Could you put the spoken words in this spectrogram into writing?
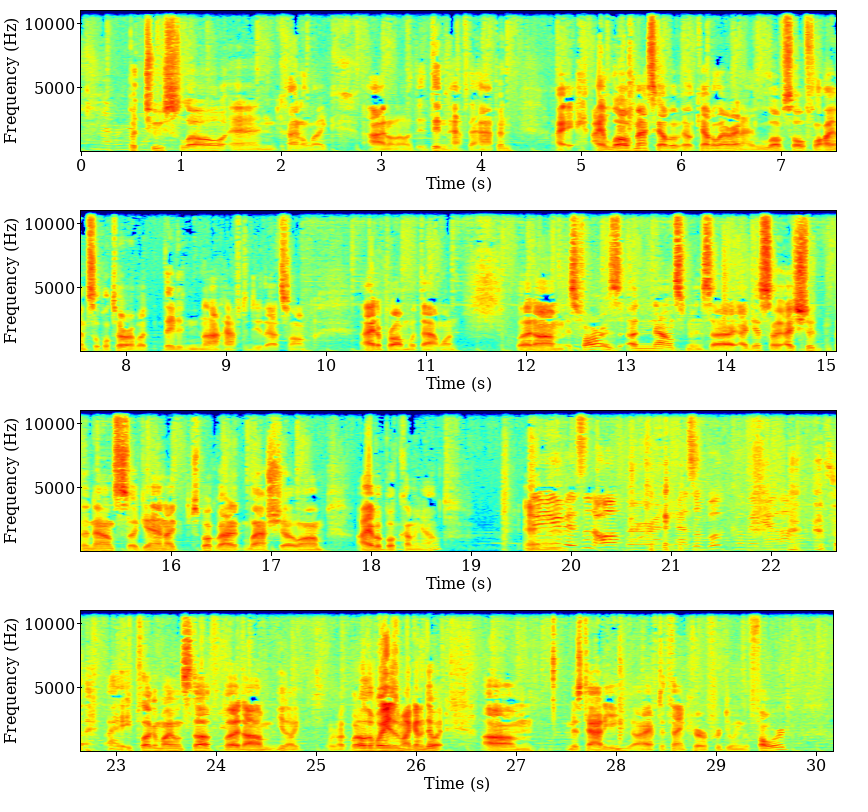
but too slow and kind of like, I don't know, it didn't have to happen. I, I love Max Caval- Cavalera and I love Soulfly and Sepultura, but they did not have to do that song. I had a problem with that one. But um, as far as announcements, I, I guess I, I should announce again. I spoke about it last show. Um, I have a book coming out. Dave is an author and he has a book coming out. I hate plugging my own stuff, but um, you know, what, what other ways am I going to do it? Um, Miss Tatty, I have to thank her for doing the forward.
